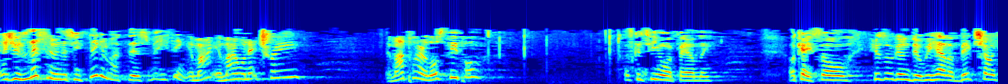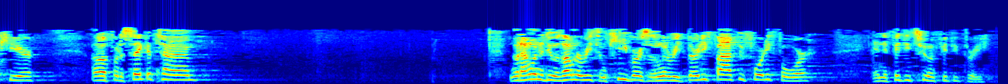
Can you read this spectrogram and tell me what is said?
And as you're listening to this and you're thinking about this, man, you think, am I, am I on that train? Am I part of those people? Let's continue on, family. Okay, so here's what we're going to do. We have a big chunk here. Uh, for the sake of time, what I want to do is I'm going to read some key verses. I'm going to read 35 through 44 and then 52 and 53.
